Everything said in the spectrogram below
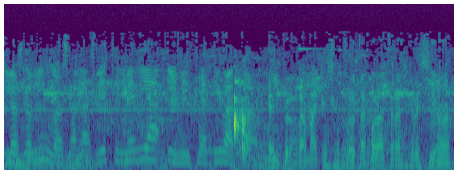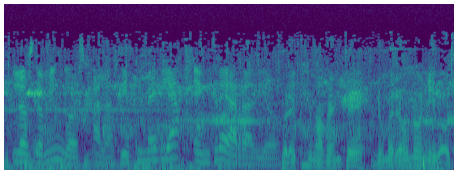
Los domingos a las diez y media, Iniciativa Caos. El programa que se frota con la transgresión. Los domingos a las diez y media en Crea Radio. Próximamente número uno en iVoox.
